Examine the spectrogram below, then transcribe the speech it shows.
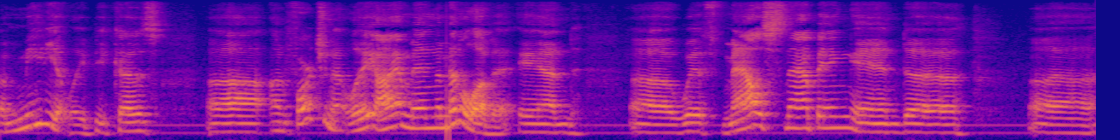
immediately because uh, unfortunately, I am in the middle of it, and uh, with mouths snapping and uh, uh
